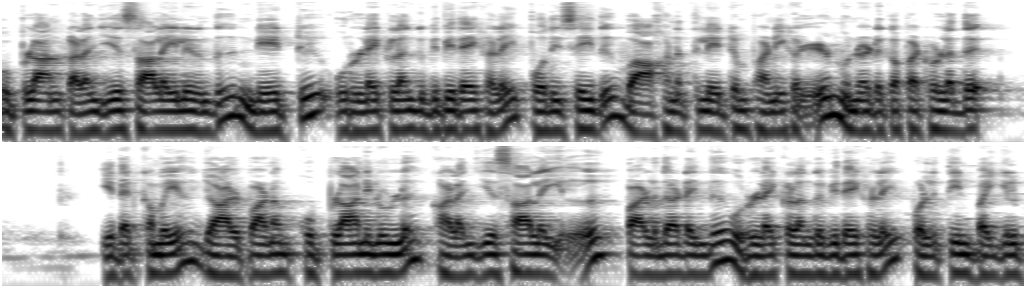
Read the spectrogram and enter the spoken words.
குப்லான் களஞ்சிய சாலையிலிருந்து நேற்று உருளைக்கிழங்கு விதைகளை பொதி செய்து வாகனத்தில் ஏற்றும் பணிகள் முன்னெடுக்கப்பட்டுள்ளது. இதற்கமைய யாழ்ப்பாணம் குப்லானில் உள்ள களஞ்சிய சாலையில் பழுதடைந்த உருளைக்கிழங்கு விதைகளை பொலித்தீன் பையில்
